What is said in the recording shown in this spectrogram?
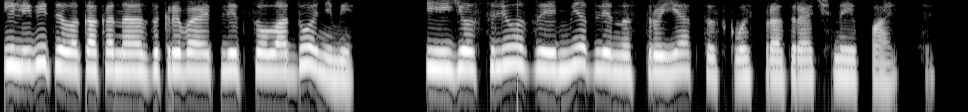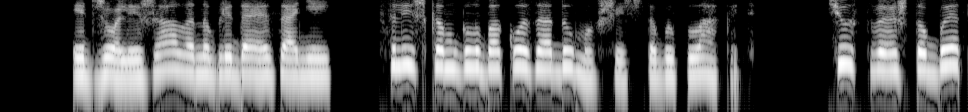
Или видела, как она закрывает лицо ладонями, и ее слезы медленно струятся сквозь прозрачные пальцы. И Джо лежала, наблюдая за ней, слишком глубоко задумавшись, чтобы плакать, чувствуя, что Бет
